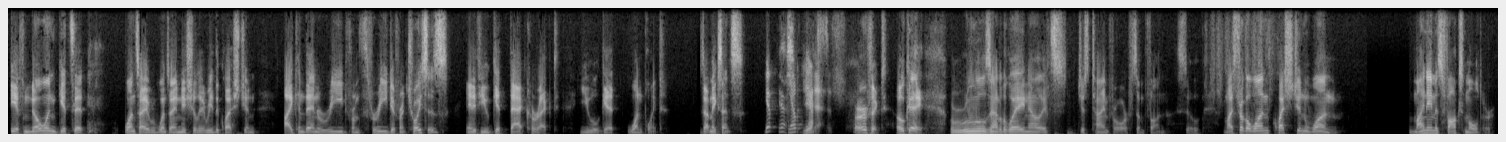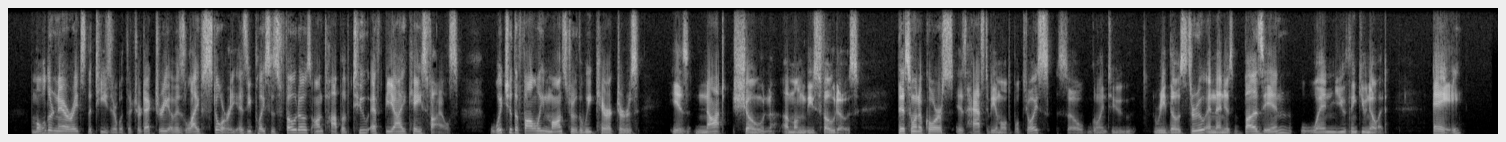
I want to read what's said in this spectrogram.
If no one gets it once I once I initially read the question, I can then read from three different choices and if you get that correct, you will get 1 point. Does that make sense? Yep. Yes. Yep. Yes. Perfect. Okay. Rules out of the way. Now it's just time for some fun. So, my struggle one, question one. My name is Fox Mulder. Mulder narrates the teaser with the trajectory of his life story as he places photos on top of two FBI case files. Which of the following Monster of the Week characters is not shown among these photos? This one, of course, is has to be a multiple choice. So going to read those through and then just buzz in when you think you know it. A.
